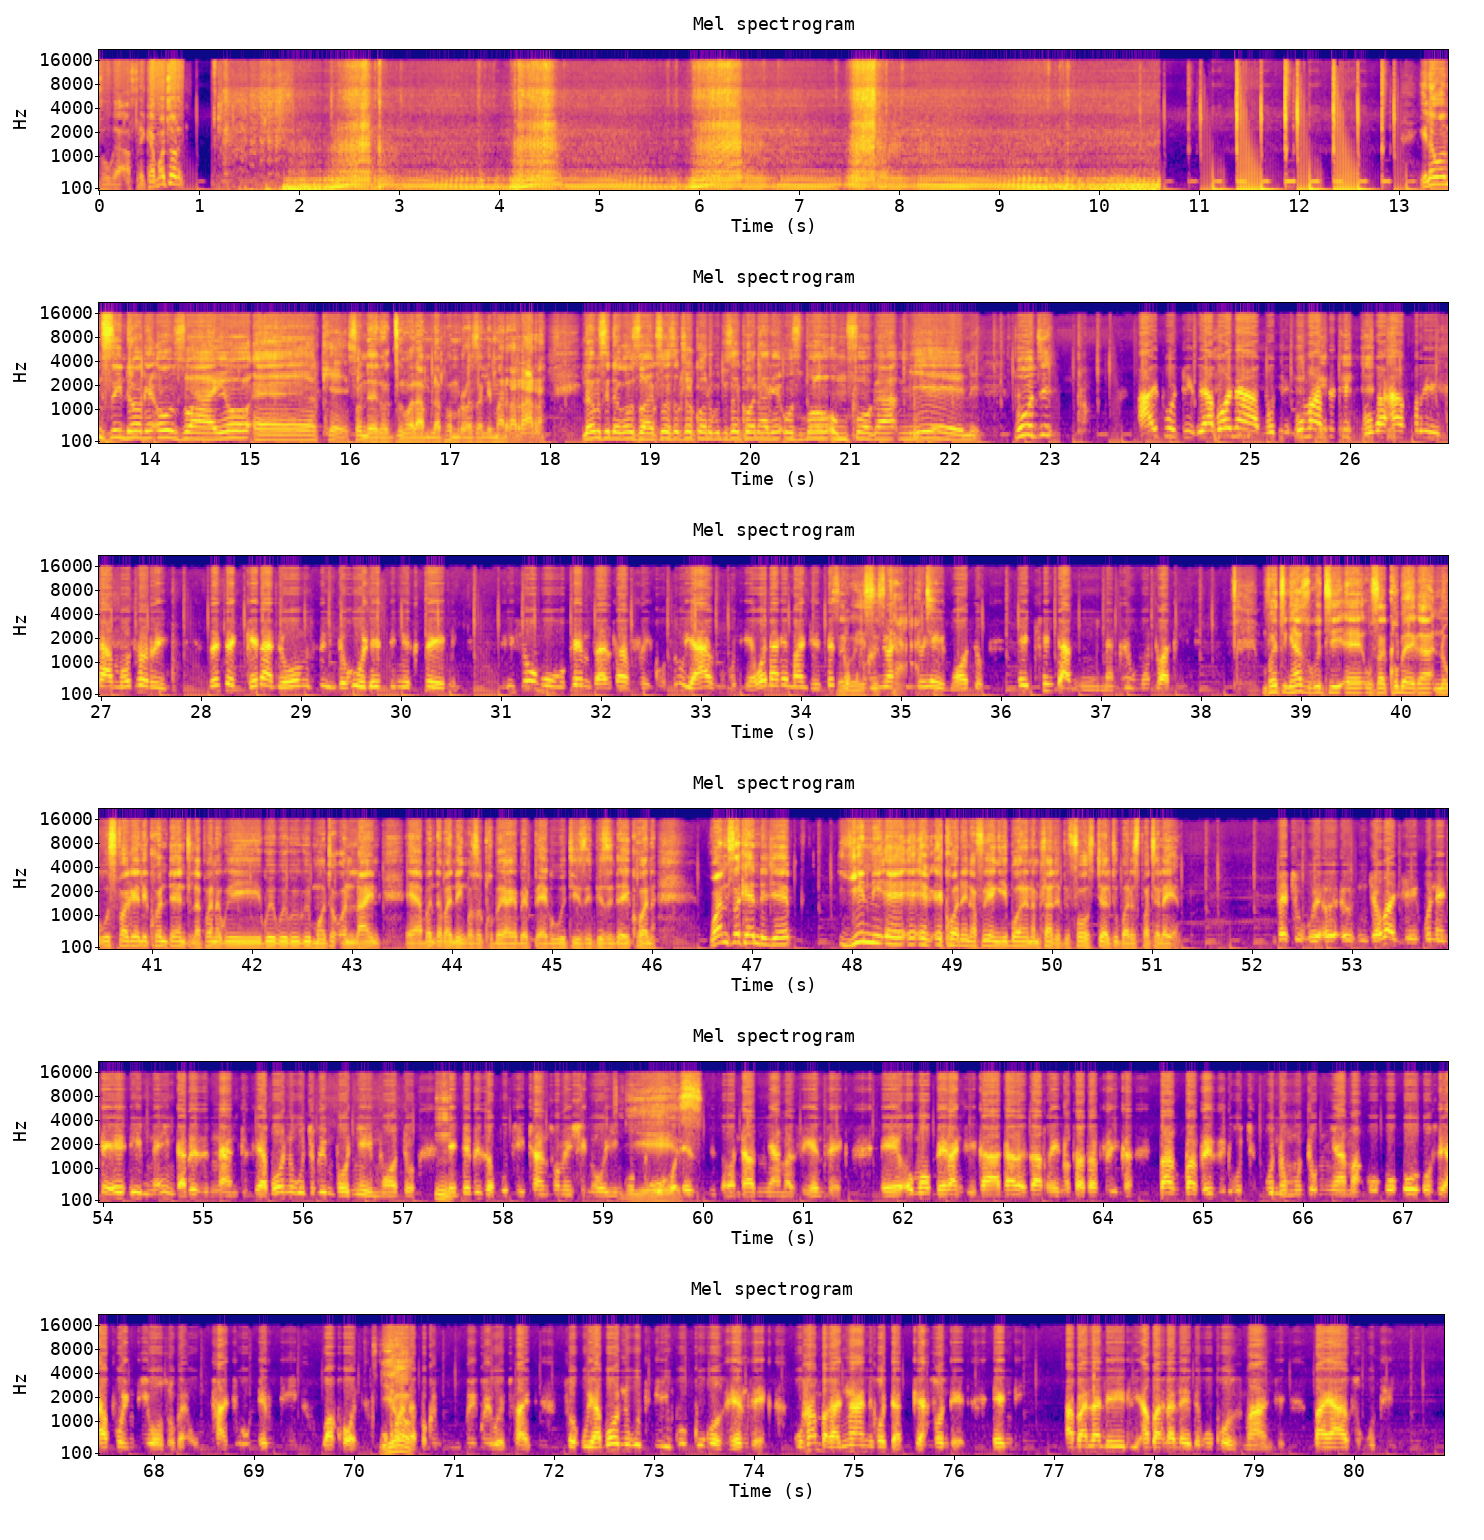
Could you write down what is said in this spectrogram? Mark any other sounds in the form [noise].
vuka Africa Motor Yilowo msindo ke ozwayo eh okay sondela ucingo lami lapha mroza limararara. Lo msindo ke ozwayo kusuke sekusho khona ukuthi usekhona ke usibo umfoka myeni. Futhi hayi futhi uyabona futhi uma sithi buka Africa motoring bese kungena lo msindo kulesinye ekseni isukuphi eMzantsi Afrika? Usuyazi ukuthi yabona ke manje sekukhulunywa into yezimoto ethinta mina ngiwumuntu wakithi. Mfowethu ngiyazi ukuthi eh usaqhubeka nokusifakela icontent lapha na kwi kwimoto online. Eh abantu abaningi bazoqhubeka bebheka ukuthi iziphi izinto ezikhona. One second nje yini ekhona engafike ngiyibone namhlanje before sitshela ukuthi uba siphathele yena? Mfethu njoba nje kunento izindaba ezimnandi siyabona ukuthi kwimboni yezimoto lento ebizwa ukuthi i-transformation or inguquko ezisiza abantu abamnyama ziyenzeka. Eh uma ubheka nje ka ka Reno South Africa bavezile ukuthi kunomuntu omnyama ose-appointiwe ozoba umphathi u-MD wakhona ukhona kwi-website. So uyabona ukuthi iy'nguquko ziyenzeka. Kuhamba kancane kodwa kuyasondela. And abalaleli abalalele kukhozi manje bayazi ukuthi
